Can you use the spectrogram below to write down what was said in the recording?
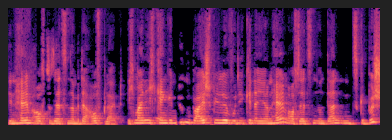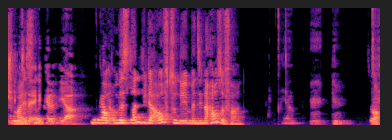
den Helm aufzusetzen, damit er aufbleibt. Ich meine, ich kenne genügend Beispiele, wo die Kinder ihren Helm aufsetzen und dann ins Gebüsch schmeißen, Ecke, ja, genau. um es dann wieder aufzunehmen, wenn sie nach Hause fahren. Ja. So,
